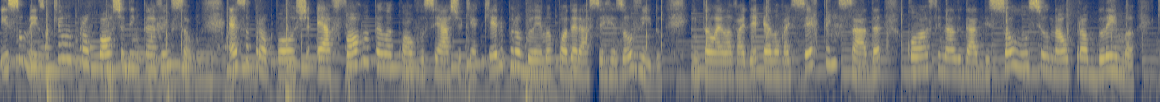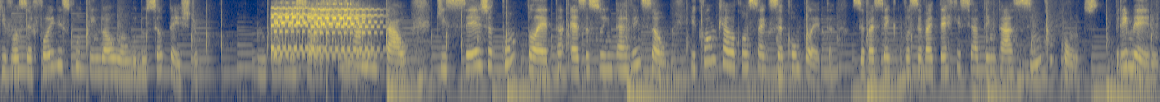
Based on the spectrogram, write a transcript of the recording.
Isso mesmo, o que é uma proposta de intervenção? Essa proposta é a forma pela qual você acha que aquele problema poderá ser resolvido. Então, ela vai, de, ela vai ser pensada com a finalidade de solucionar o problema que você foi discutindo ao longo do seu texto. Pessoal, é fundamental que seja completa essa sua intervenção. E como que ela consegue ser completa? Você vai, ser, você vai ter que se atentar a cinco pontos. Primeiro,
